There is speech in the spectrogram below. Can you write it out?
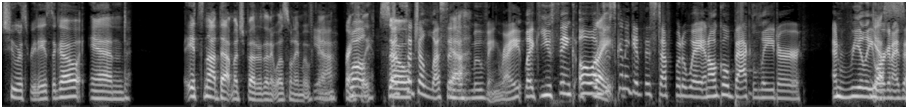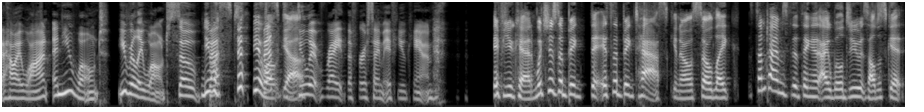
two or three days ago. And it's not that much better than it was when I moved yeah. in, frankly. Well, so that's such a lesson yeah. of moving, right? Like you think, oh, I'm right. just to get this stuff put away and I'll go back later. And really Yes. organize it how I want. And you won't. You really won't. So You- best, you best yeah. do it right the first time if you can. if you can, which is a big th- it's a big task, you know. So like sometimes the thing that I will do is I'll just get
